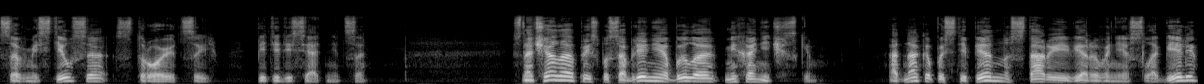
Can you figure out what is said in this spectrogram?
совместился с Троицей, Пятидесятница. Сначала приспособление было механическим, однако постепенно старые верования слабели,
